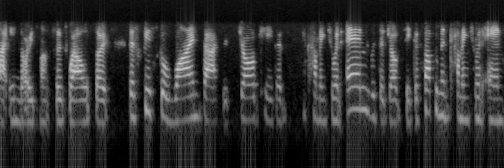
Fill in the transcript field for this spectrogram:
uh, in those months as well. So the fiscal wind back with JobKeeper coming to an end, with the job seeker supplement coming to an end,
